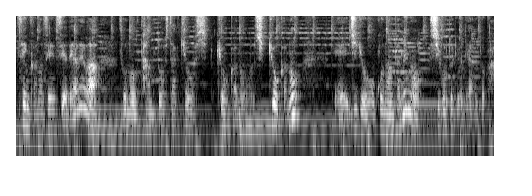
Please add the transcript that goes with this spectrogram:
専科の先生であればその担当した教師教科の教科のえー、事業を行うための仕事量であるとか、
